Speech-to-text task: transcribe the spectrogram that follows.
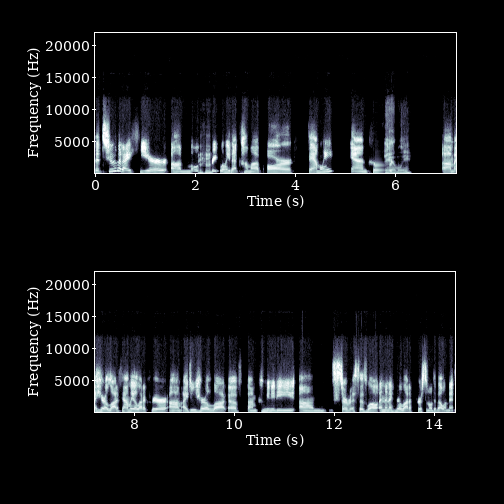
The two that I hear um, most mm-hmm. frequently that come up are family and career. Family. Um, I hear a lot of family, a lot of career. Um, I do hear a lot of um, community um, service as well, and then I hear a lot of personal development.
